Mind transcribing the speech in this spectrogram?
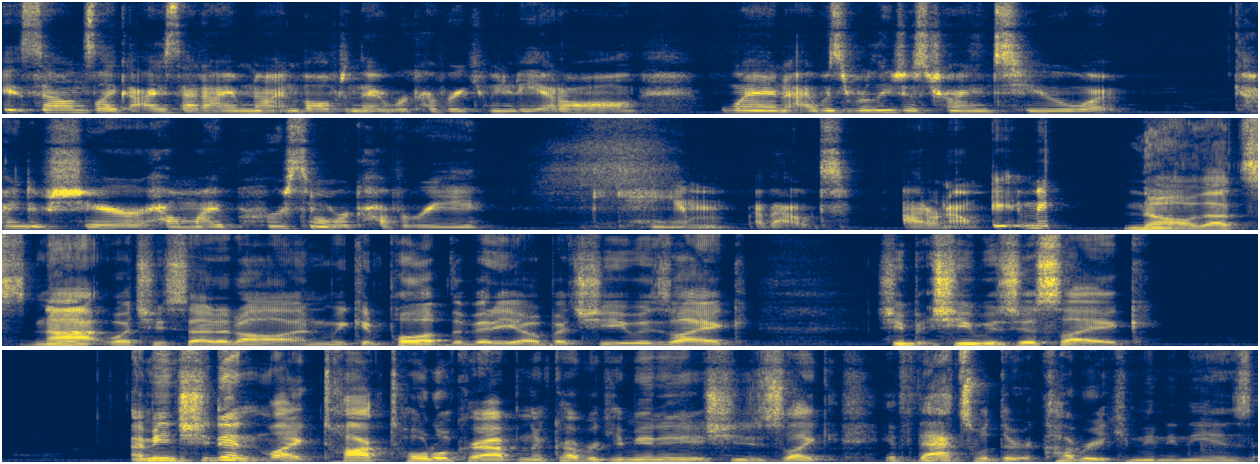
it sounds like I said I'm not involved in the recovery community at all when I was really just trying to kind of share how my personal recovery came about. I don't know. It may- no, that's not what she said at all. And we can pull up the video, but she was like, she she was just like, I mean, she didn't like talk total crap in the recovery community. She's like, if that's what the recovery community is,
